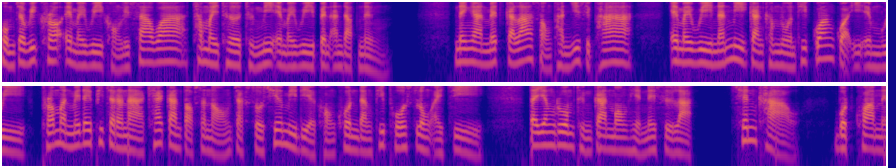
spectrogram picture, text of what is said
ผมจะวิเคราะห์ MIV ของลิซ่าว่าทำไมเธอถึงมี MIV เป็นอันดับหนึ่ง ในงานเมดกาล่า 2025 MIV นั้นมีการคำนวณที่กว้างกว่า EMV เพราะมันไม่ได้พิจารณาแค่การตอบสนองจากโซเชียลมีเดียของคนดังที่โพสต์ลง IG แต่ยังรวมถึงการมองเห็นในสื่อหลัก เช่นข่าว บทความใน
